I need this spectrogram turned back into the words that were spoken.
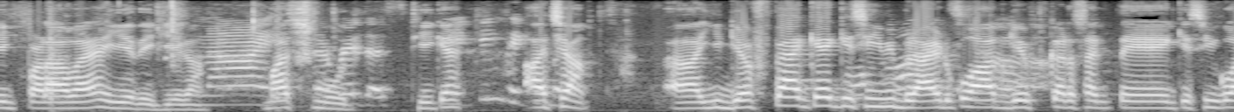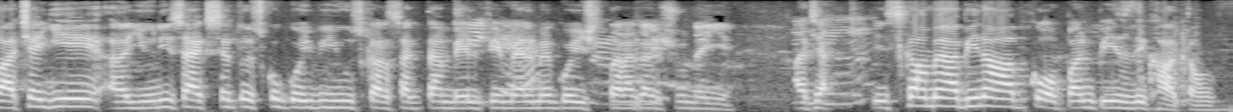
एक पड़ा हुआ है ये देखिएगा। मस्त स्मूथ ठीक है? अच्छा आ, ये गिफ्ट पैक है किसी भी ब्राइड को आप अच्छा। गिफ्ट कर सकते हैं किसी को अच्छा ये यूनिसेक्स है तो इसको कोई भी यूज़ कर सकता है मेल फीमेल में कोई इस तरह का इशू नहीं है। अच्छा इसका मैं अभी ना आपको ओपन पीस दिखाता हूँ।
